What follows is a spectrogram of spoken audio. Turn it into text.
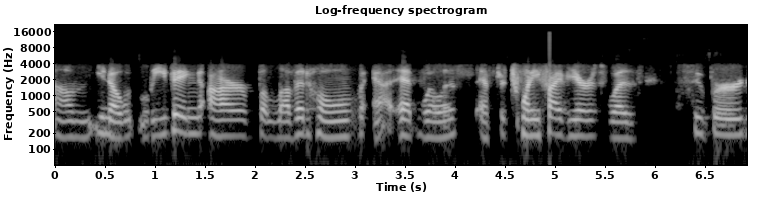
um, you know, leaving our beloved home at, at Willis after 25 years was super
